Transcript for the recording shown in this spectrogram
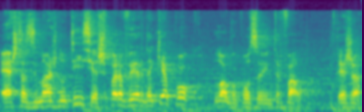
Estas e mais notícias para ver daqui a pouco, logo após o intervalo. Até já.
